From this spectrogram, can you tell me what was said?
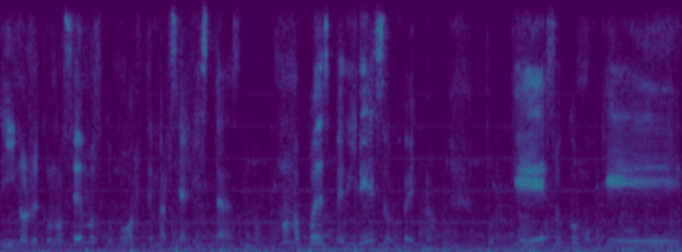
y nos reconocemos como arte marcialistas. No, me puedes pedir eso, güey, ¿no? Porque eso como que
